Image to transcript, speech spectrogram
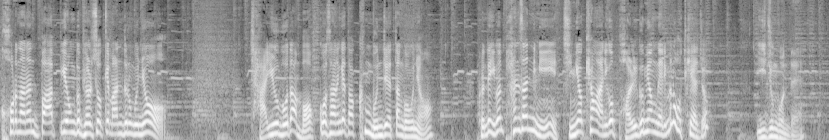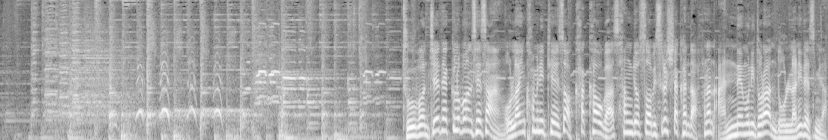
코로나는 밥 비용도 별 수 없게 만드는군요. 자유보다 먹고 사는 게 더 큰 문제였던 거군요. 그런데 이번 판사님이 징역형 아니고 벌금형 내리면 어떻게 하죠? 이중고인데. 두 번째 댓글로 본 세상 온라인 커뮤니티에서 카카오가 상조 서비스를 시작한다 하는 안내문이 돌아 논란이 됐습니다.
